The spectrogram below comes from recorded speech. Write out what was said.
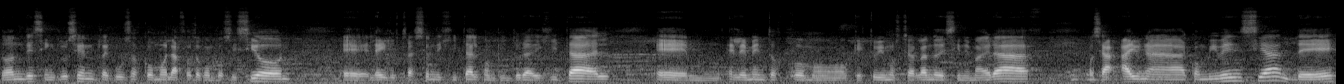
donde se incluyen recursos como la fotocomposición, eh, la ilustración digital con pintura digital, em, elementos como que estuvimos charlando de Cinemagraph, o sea, hay una convivencia de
